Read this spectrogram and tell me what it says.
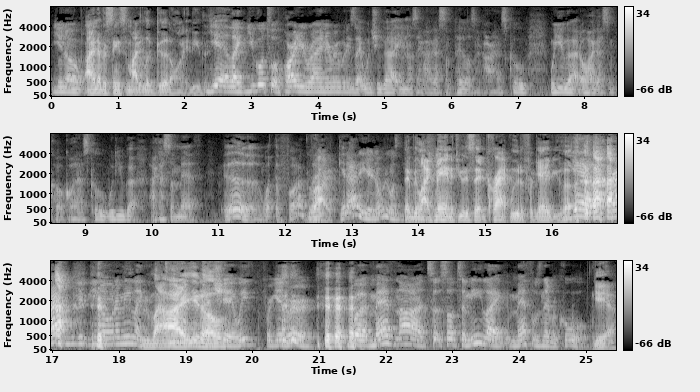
you know, I never seen somebody look good on it either. Yeah, like you go to a party, right, and everybody's like, "What you got?" You know, it's like, oh, "I got some pills." Like, all right, that's cool. What you got? Oh, I got some coke. Oh, that's cool. What do you got? I got some meth. Ugh, what the fuck? Like, right. Get out of here. Nobody wants to. They'd be like, shit. man, if you'd have said crack, we would have forgave you, huh? Yeah, like crack. you know what I mean? Like, like all right, you know, shit. We forgive her. but meth, nah. So, so to me, like meth was never cool. Yeah.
